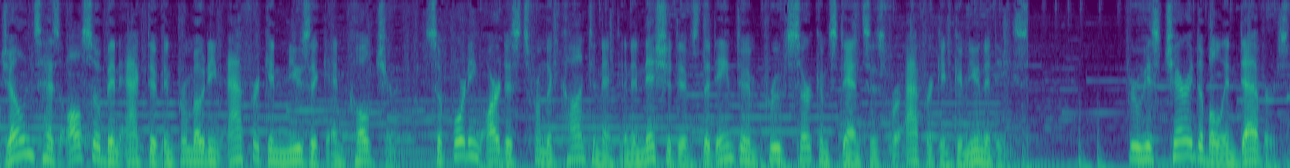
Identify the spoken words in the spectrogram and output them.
Jones has also been active in promoting African music and culture, supporting artists from the continent and initiatives that aim to improve circumstances for African communities. Through his charitable endeavors,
